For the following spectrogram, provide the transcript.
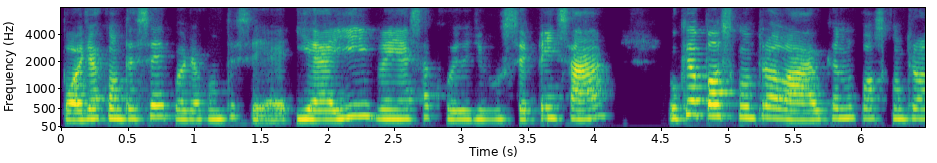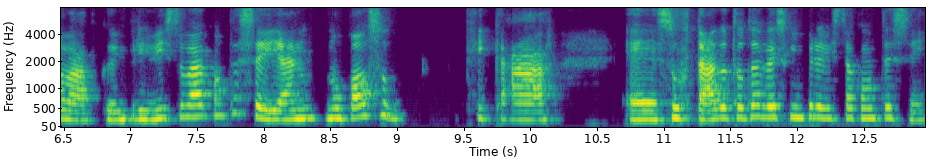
pode acontecer, pode acontecer. E aí vem essa coisa de você pensar o que eu posso controlar, o que eu não posso controlar, porque o imprevisto vai acontecer. E aí não posso ficar é, surtada toda vez que o imprevisto acontecer.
